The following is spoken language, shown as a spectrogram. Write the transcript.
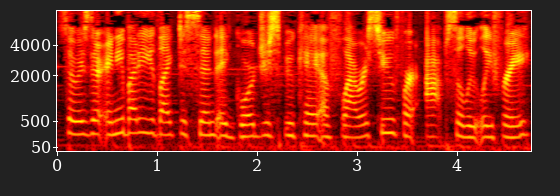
So is there anybody you'd like to send a gorgeous bouquet of flowers to for absolutely free?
